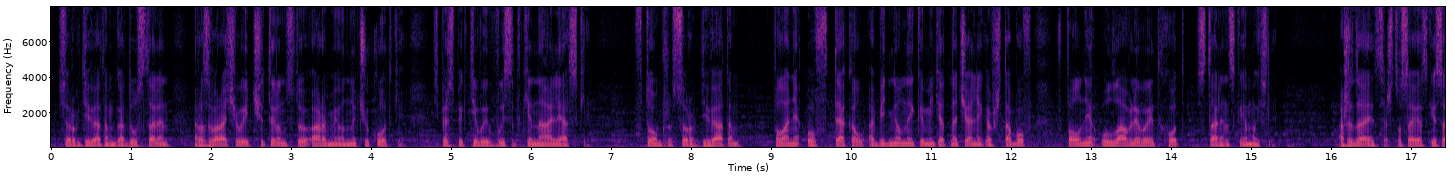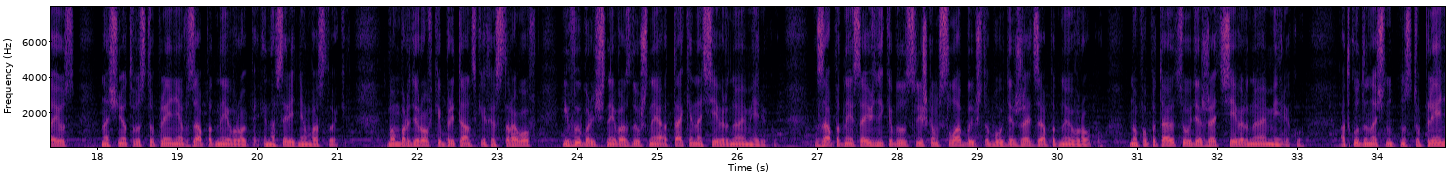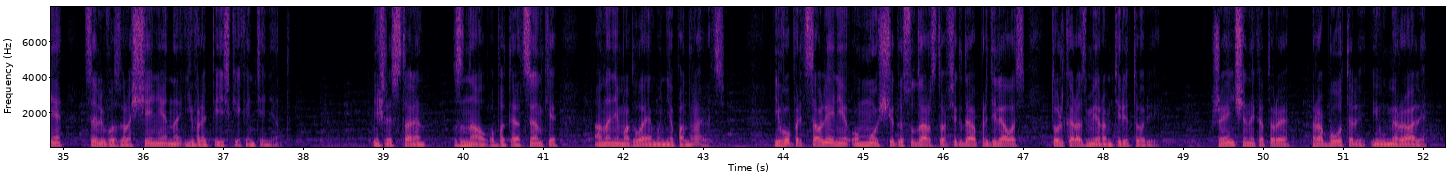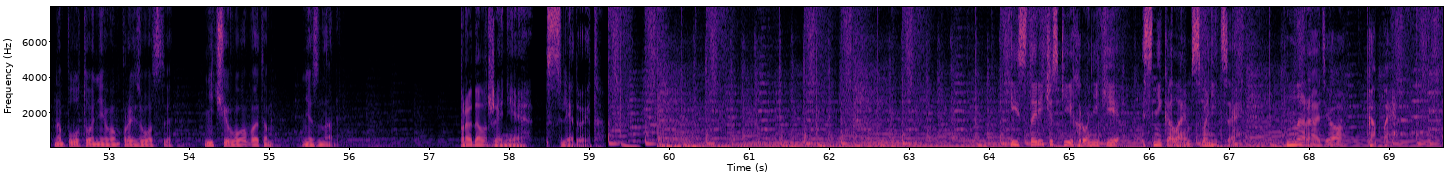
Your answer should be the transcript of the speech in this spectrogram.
В 1949 году Сталин разворачивает 14-ю армию на Чукотке с перспективой высадки на Аляске. В том же 1949-м в плане «Офф-Текл» Объединенный комитет начальников штабов вполне улавливает ход сталинской мысли. Ожидается, что Советский Союз начнет выступление в Западной Европе и на Среднем Востоке, бомбардировки британских островов и выборочные воздушные атаки на Северную Америку. Западные союзники будут слишком слабы, чтобы удержать Западную Европу, но попытаются удержать Северную Америку, откуда начнут наступление целью возвращения на европейский континент. Если Сталин знал об этой оценке, она не могла ему не понравиться. Его представление о мощи государства всегда определялось только размером территории. Женщины, которые работали и умирали на плутониевом производстве, ничего об этом не знали. Продолжение следует. Исторические хроники с Николаем Сванидзе на радио КП.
